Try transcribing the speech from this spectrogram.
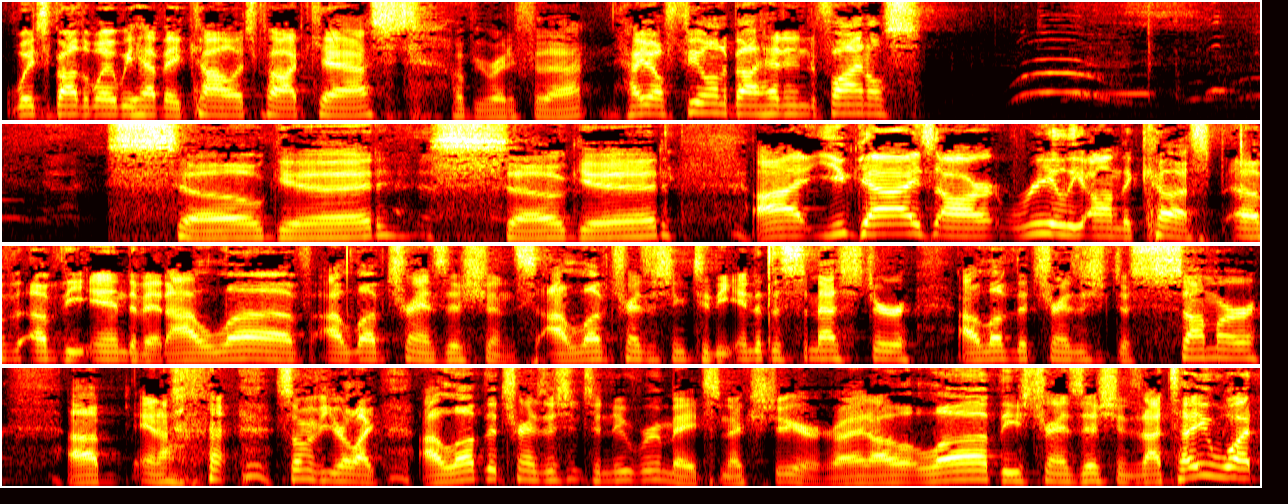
which, by the way, we have a college podcast. Hope you're ready for that. How y'all feeling about heading into finals? So good. So good. Uh, you guys are really on the cusp of, of the end of it. I love, I love transitions. I love transitioning to the end of the semester. I love the transition to summer. Uh, and I, some of you are like, I love the transition to new roommates next year, right? I love these transitions. And I tell you what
